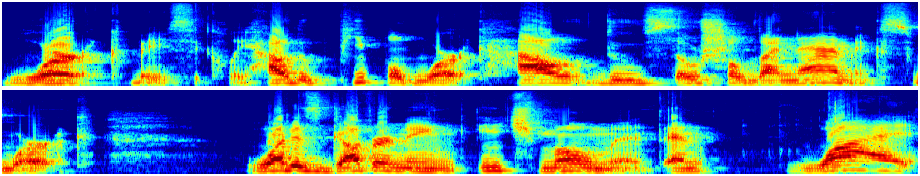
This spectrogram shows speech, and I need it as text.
work, basically. How do people work? How do social dynamics work? What is governing each moment and why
